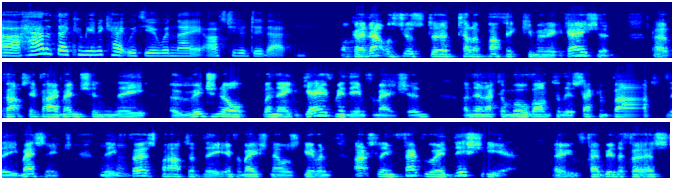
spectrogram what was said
Uh, how did they communicate with you when they asked you to do that? Okay, that was just uh, telepathic communication. Uh, perhaps if I mention the original, when they gave me the information, and then I can move on to the second part of the message. The mm-hmm. first part of the information I was given actually in February this year, uh, February the 1st,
